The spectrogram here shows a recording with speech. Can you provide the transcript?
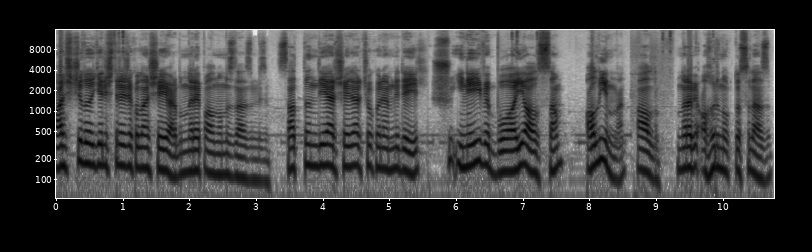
Aşçılığı geliştirecek olan şey var. Bunları hep almamız lazım bizim. Sattığın diğer şeyler çok önemli değil. Şu ineği ve boğayı alsam alayım lan. Aldım. Bunlara bir ahır noktası lazım.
